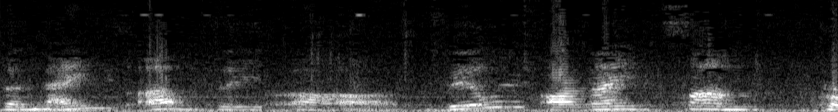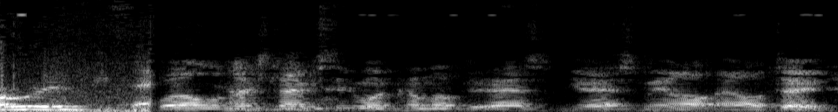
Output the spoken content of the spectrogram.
the natives of the, uh, village? Are they some Peruvian? Well, the next time you see one come up, you ask you ask me, and I'll, and I'll tell you.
